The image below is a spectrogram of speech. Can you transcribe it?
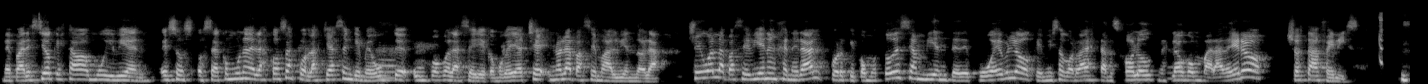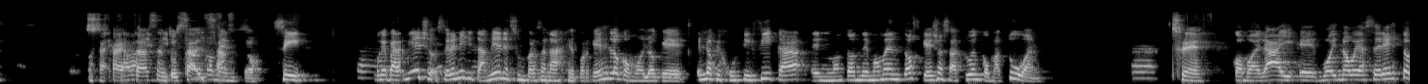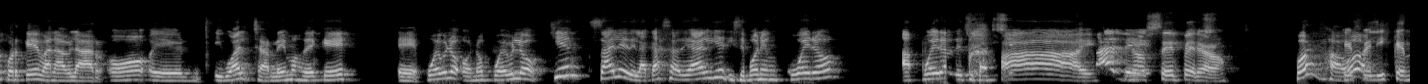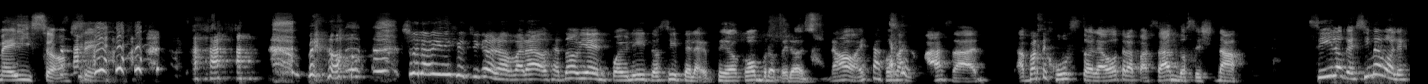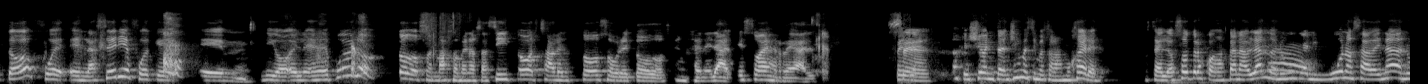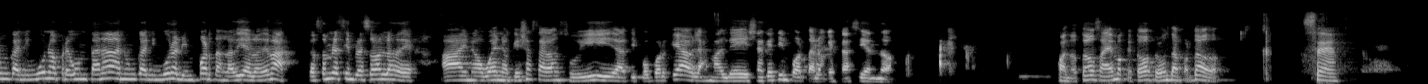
me pareció que estaba muy bien. Eso, es- o sea, como una de las cosas por las que hacen que me guste un poco la serie, como que ya, che, no la pasé mal viéndola. Yo igual la pasé bien en general porque como todo ese ambiente de pueblo que me hizo acordar a Stars Hollow mezclado con Varadero, yo estaba feliz. O sea, Ah, estaba estabas en tu salsa. momento. Sí. Porque para mí, hecho, Serenity también es un personaje, porque es lo como lo que es lo que justifica en un montón de momentos que ellos actúen como actúan. Sí. Como el, ay, eh, voy, no voy a hacer esto porque van a hablar. O eh, igual charlemos de que eh, pueblo o no pueblo, ¿quién sale de la casa de alguien y se pone en cuero afuera de su casa? Ay, no sé, pero Por qué favor. feliz que me hizo. Sí. Pero yo la vi y dije, chica, no, pará, o sea, todo bien, pueblito, sí, te, la- te lo compro, pero no, estas cosas no pasan. Aparte, justo la otra pasándose, no. Sí, lo que sí me molestó fue, en la serie fue que, eh, digo, en, en el pueblo todos son más o menos así, todos saben todo sobre todos, en general, eso es real. Sí. Pero los que llevan tan chisme siempre son las mujeres. O sea, los otros cuando están hablando, nunca ninguno sabe nada, nunca ninguno pregunta nada, nunca ninguno le importa en la vida de los demás. Los hombres siempre son los de, ay, no, bueno, que ellas hagan su vida, tipo, ¿por qué hablas mal de ella? ¿Qué te importa lo que está haciendo? Cuando todos sabemos que todos preguntan por todo. Sí.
